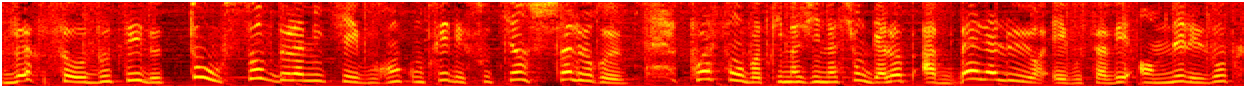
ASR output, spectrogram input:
Verseau, doutez de tout sauf de l'amitié, vous rencontrez des soutiens chaleureux. Poisson, votre imagination galope à belle allure et vous savez emmener les autres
